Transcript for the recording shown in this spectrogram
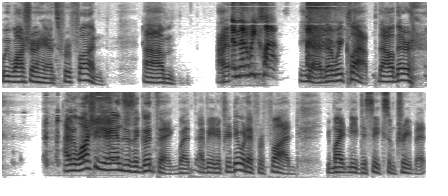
we wash our hands for fun. Um, I, and then we clap. Yeah, and then we clap. Now there I mean, washing your hands is a good thing, but I mean, if you're doing it for fun, you might need to seek some treatment.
